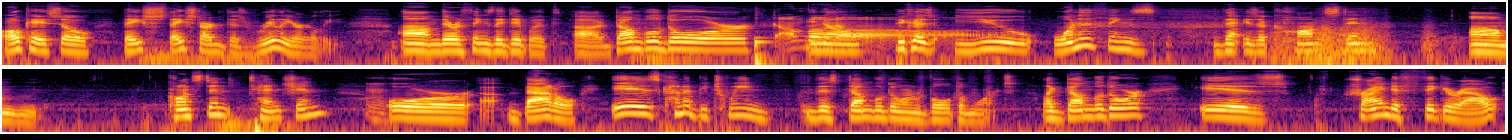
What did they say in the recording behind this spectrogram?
okay, so they they started this really early. Um, there were things they did with uh, Dumbledore, Dumbledore. you know because you one of the things that is a constant um constant tension Mm. or uh, battle is kind of between this Dumbledore and Voldemort like Dumbledore is trying to figure out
